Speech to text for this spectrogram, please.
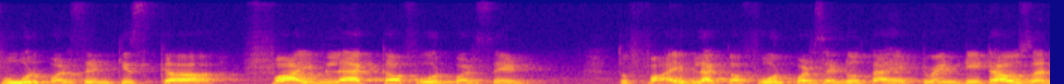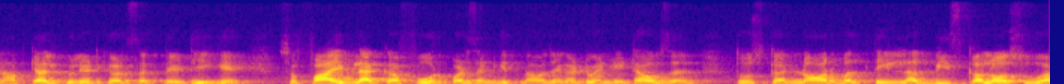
फोर परसेंट किसका? फाइव लाख का फोर परसेंट। तो फाइव लाख का फोर परसेंट होता है ट्वेंटी थाउज़ेंड। आप कैलकुलेट कर सकते हैं, ठीक है? सो फाइव लाख का फोर परसेंट कितना हो जाएगा? Twenty thousand. तो उसका नॉर्मल तीन लाख बीस का लॉस हुआ।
